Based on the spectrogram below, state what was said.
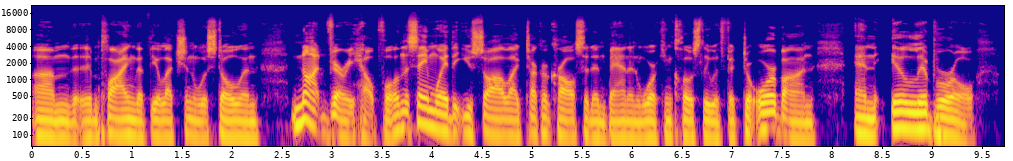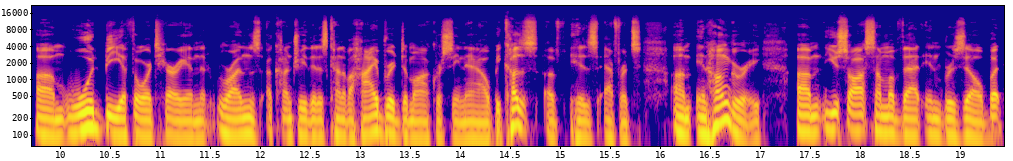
um, implying that the election was stolen. Not very helpful. In the same way that you saw like Tucker Carlson and Bannon working closely with Viktor Orban, an illiberal um, would be authoritarian that runs a country that is kind of a hybrid democracy now because of his efforts um, in Hungary. Um, you saw some of that in Brazil, but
